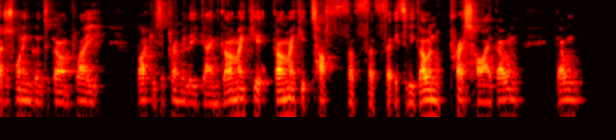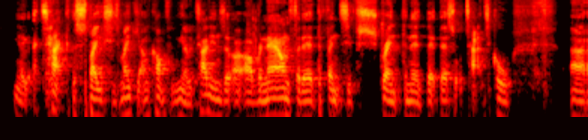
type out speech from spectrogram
I just want England to go and play like it's a Premier League game. Go and make it, go and make it tough for, for, for Italy. Go and press high. Go and go and you know attack the spaces, make it uncomfortable. You know, Italians are, are renowned for their defensive strength and their, their, their sort of tactical uh,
